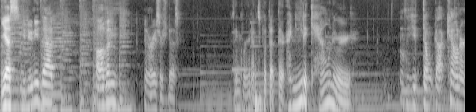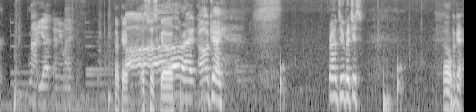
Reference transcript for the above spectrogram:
Yes. You do need that oven and a research desk. I think we're gonna have to put that there. I need a counter. You don't got counter. Not yet, anyway. Okay, let's just go. Alright, okay. Round two, bitches. Oh, Okay,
